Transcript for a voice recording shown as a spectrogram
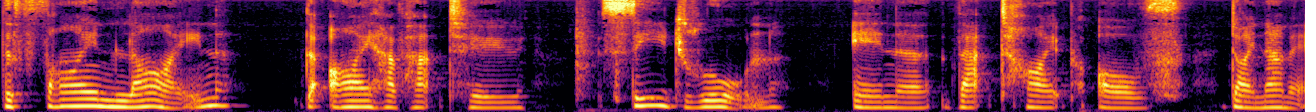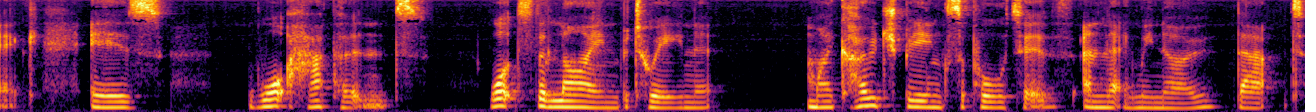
the fine line that I have had to see drawn in uh, that type of dynamic is what happens, what's the line between my coach being supportive and letting me know that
